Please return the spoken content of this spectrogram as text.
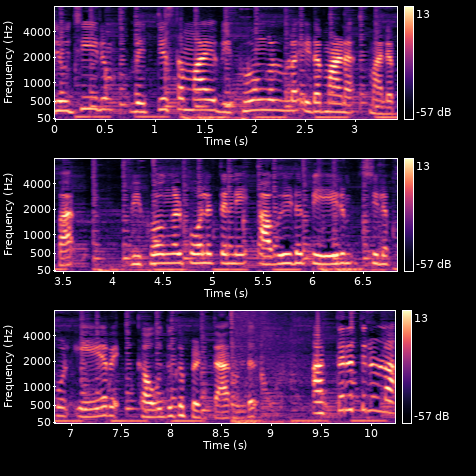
രുചിയിലും വ്യത്യസ്തമായ വിഭവങ്ങളുള്ള ഇടമാണ് മലബാർ. വിഭവങ്ങൾ പോലെ തന്നെ അവയുടെ പേരും ചിലപ്പോൾ ഏറെ കൗതുകപ്പെടുത്താറുണ്ട്. അത്തരത്തിലുള്ള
